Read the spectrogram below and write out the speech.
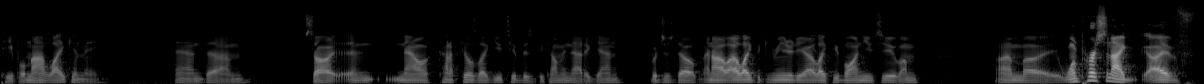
people not liking me, and um, so and now it kind of feels like YouTube is becoming that again, which is dope. And I, I like the community. I like people on YouTube. I'm I'm uh, one person I I've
